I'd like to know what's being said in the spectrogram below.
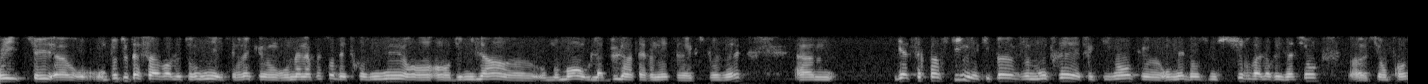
Oui, euh, on peut tout à fait avoir le tournis et c'est vrai qu'on a l'impression d'être revenu en, en 2001 euh, au moment où la bulle Internet explosait. Euh, il y a certains signes qui peuvent montrer effectivement qu'on est dans une survalorisation. Si on prend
